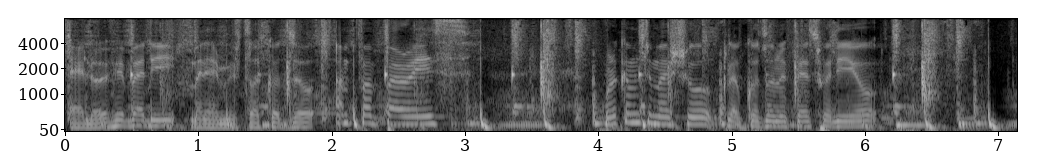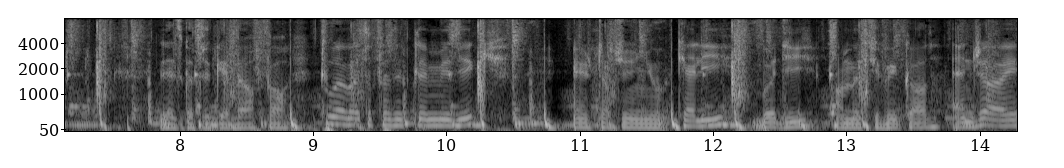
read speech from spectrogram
Hello everybody, my name is Mr. Kozo. I'm from Paris. Welcome to my show, Club Kozo FS Radio. Let's go together for two hours of Club music. Introducing you Kali, Body on Motive Record. Enjoy!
